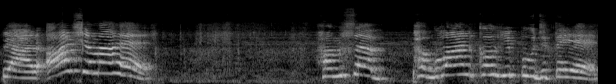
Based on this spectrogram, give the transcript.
प्यार और क्षमा है। हम सब भगवान को ही पूजते हैं,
